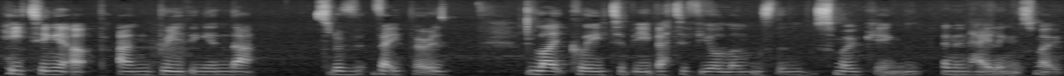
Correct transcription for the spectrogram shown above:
heating it up and breathing in that sort of vapor is likely to be better for your lungs than smoking and inhaling the smoke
